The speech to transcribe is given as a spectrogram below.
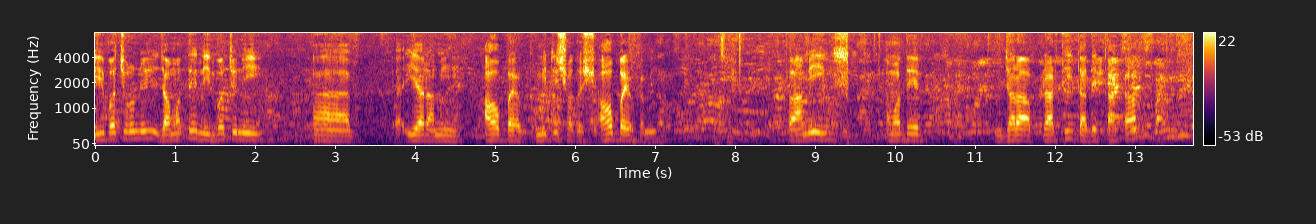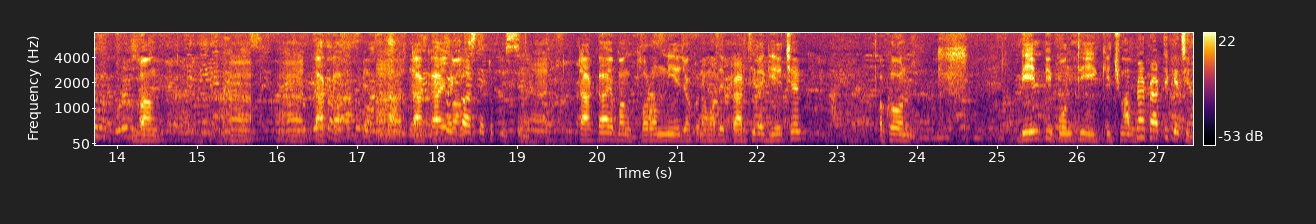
নির্বাচনী জামাতে নির্বাচনী ইয়ার আমি আহ্বায়ক কমিটির সদস্য, আহ্বায়ক আমি। তো আমি আমাদের যারা প্রার্থী তাদের টাকা এবং টাকা টাকা এবং টাকা এবং ফরম নিয়ে যখন আমাদের প্রার্থীরা গিয়েছেন, তখন বিএনপি পন্থী কিছু আপনার প্রার্থী কে ছিল?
